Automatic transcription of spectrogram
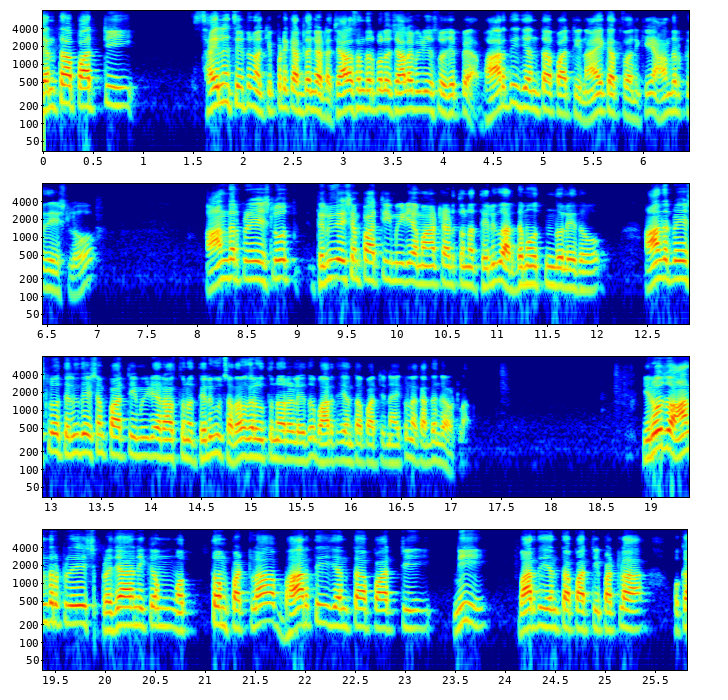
Janata party silence ఏంటో నాకు ఇప్పటికీ అర్థం కావట్లేదు. చాలా సందర్భాల్లో చాలా వీడియోస్లో చెప్పా. భారతీయ జనతా పార్టీ నాయకత్వానికి ఆంధ్రప్రదేశ్లో ఆంధ్రప్రదేశ్లో తెలుగుదేశం పార్టీ మీడియా మాట్లాడుతున్న తెలుగు అర్థమవుతుందో లేదో ఆంధ్రప్రదేశ్లో తెలుగుదేశం పార్టీ మీడియా రాస్తున్న తెలుగు చదవగలుగుతున్నారో లేదో భారతీయ జనతా పార్టీ నాయకులు నాకు అర్థం కావట్లా. ఈరోజు ఆంధ్రప్రదేశ్ ప్రజానికం మొత్తం పట్ల భారతీయ జనతా పార్టీని భారతీయ జనతా పార్టీ పట్ల ఒక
